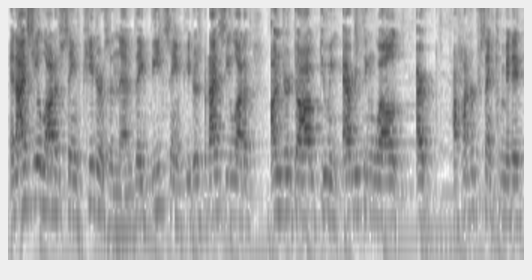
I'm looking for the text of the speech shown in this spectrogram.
and I see a lot of St. Peter's in them. They beat St. Peter's, but I see a lot of underdog doing everything well, are 100% committed,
